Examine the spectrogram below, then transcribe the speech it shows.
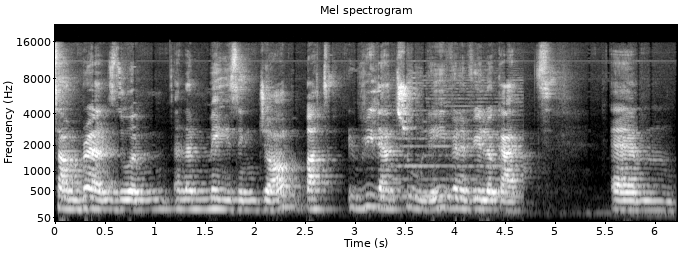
some brands do a, an amazing job, but really and truly, even if you look at um,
